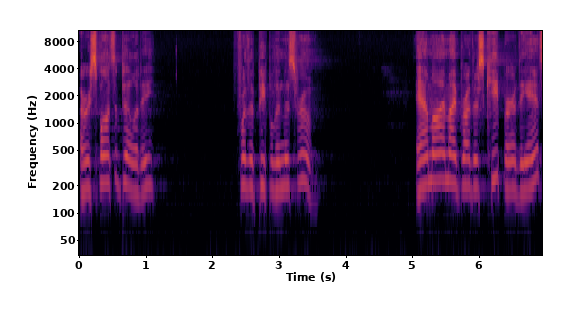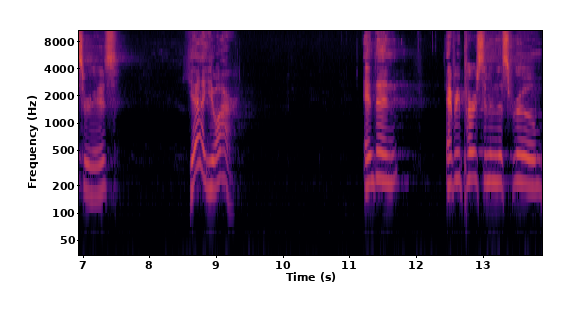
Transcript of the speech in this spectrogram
a responsibility for the people in this room. Am I my brother's keeper? The answer is yeah, you are. And then every person in this room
